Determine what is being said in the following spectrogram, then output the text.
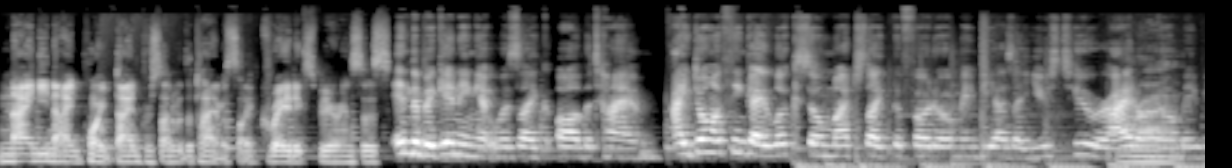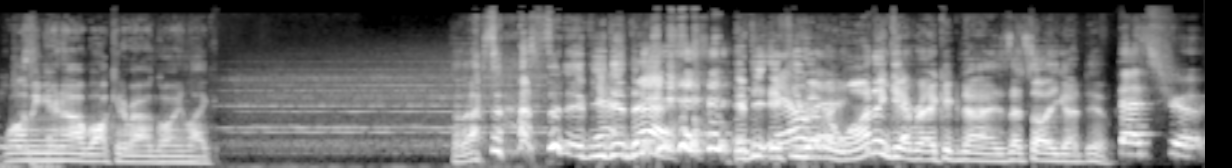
99.9% of the time, it's like great experiences. In the beginning, it was like all the time. I don't think I look so much like the photo maybe as I used to, or I don't know, maybe. Well, I just mean, you're not walking around going like. So that's, that's the, if you Yeah. did that, if you, if you ever want to get recognized, that's all you got to do. That's true.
